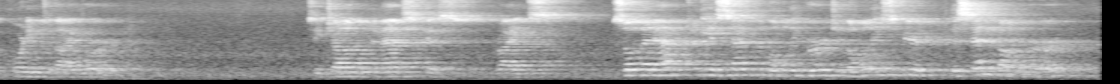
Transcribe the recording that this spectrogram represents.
according to thy word. St. John of Damascus writes, So that after the assent of the Holy Virgin, the Holy Spirit descended on her,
